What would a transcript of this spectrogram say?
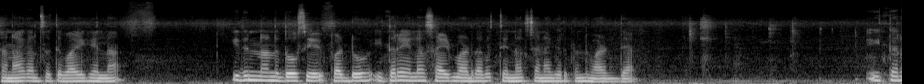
ಚೆನ್ನಾಗಿ ಅನಿಸುತ್ತೆ ಬಾಯಿಗೆಲ್ಲ. ಇದನ್ನು ನಾನು ದೋಸೆ, ಪಡ್ಡು ಈ ಥರ ಎಲ್ಲ ಸೈಡ್ ಮಾಡಿದಾಗ ತಿನ್ನೋಕೆ ಚೆನ್ನಾಗಿರುತ್ತೆ ಅಂತ ಮಾಡಿದ್ದೆ. ಈ ಥರ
